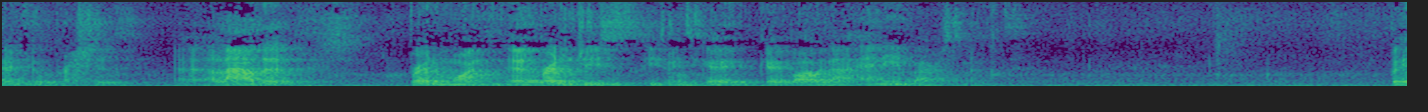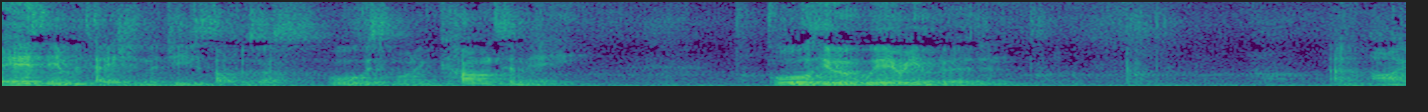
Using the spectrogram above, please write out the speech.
don't feel pressured. Uh, allow the bread and wine, uh, bread and juice, excuse me, to go, go by without any embarrassment. But here's the invitation that Jesus offers us all this morning Come to me, all who are weary and burdened and I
